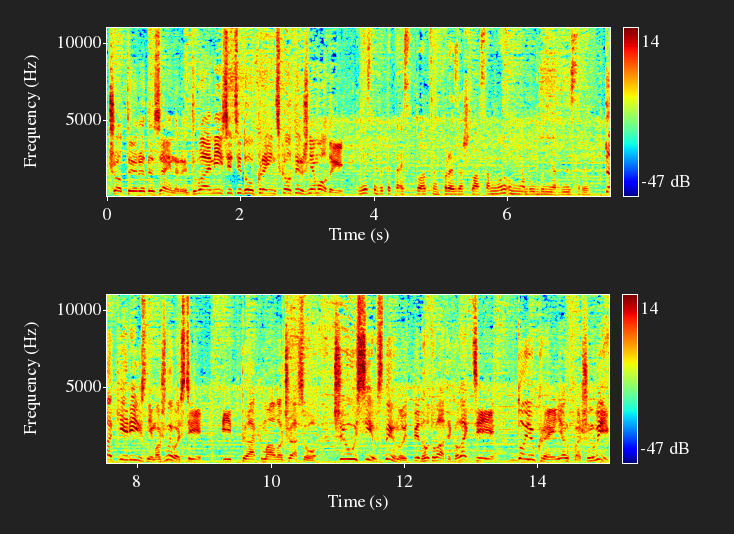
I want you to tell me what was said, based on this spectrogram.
Чотири дизайнери, два місяці до українського тижня моди. Если бы такая ситуация произошла со мной, у меня был бы нервный срыв. Такі різні можливості і так мало часу. Чи усі встигнуть підготувати колекції до Ukrainian Fashion Week?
